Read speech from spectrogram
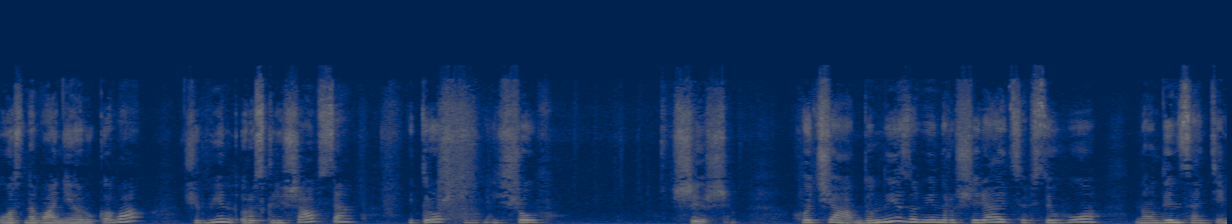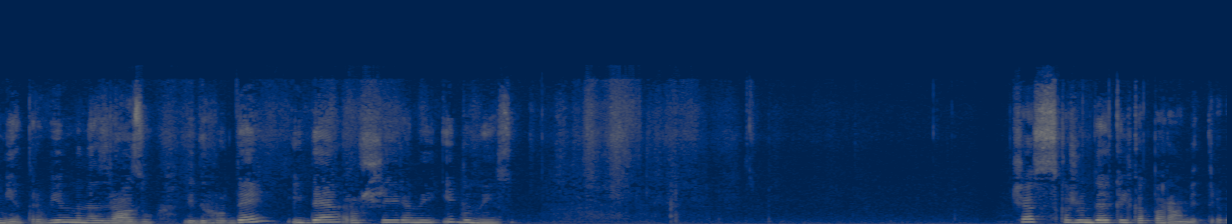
у основанні рукава, щоб він розклішався і трошки йшов ширшим. Хоча донизу він розширяється всього на 1 см. Він мене зразу від грудей йде розширений і донизу. Зараз скажу декілька параметрів.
